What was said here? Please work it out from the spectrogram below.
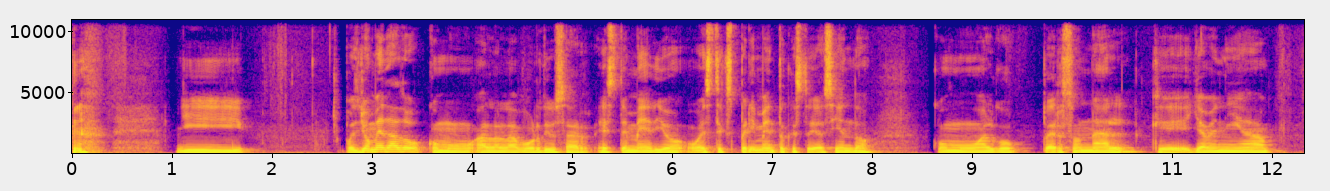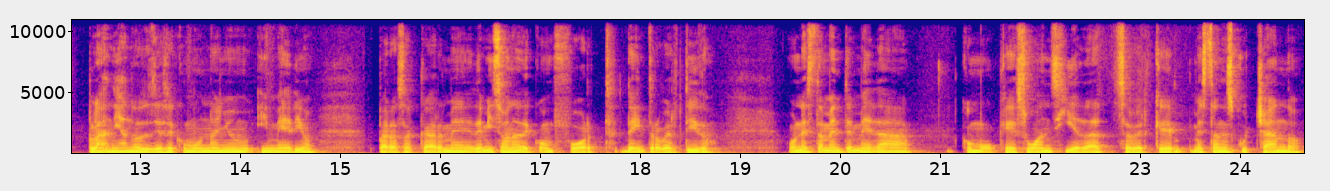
y pues yo me he dado como a la labor de usar este medio o este experimento que estoy haciendo como algo personal que ya venía planeando desde hace como un año y medio para sacarme de mi zona de confort de introvertido. Honestamente me da como que su ansiedad saber que me están escuchando,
